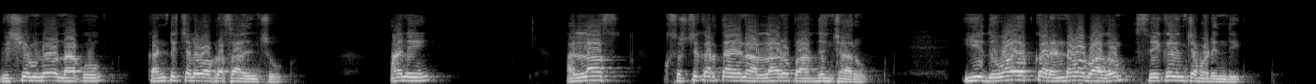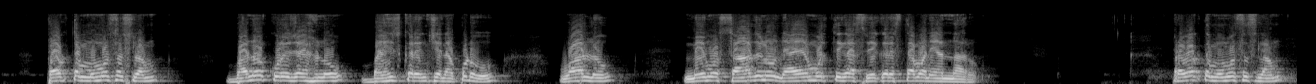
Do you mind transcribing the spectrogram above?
విషయంలో నాకు కంటి చలువ ప్రసాదించు అని అల్లాహ్ సృష్టికర్త అయిన అల్లాను ప్రార్థించారు. ఈ దువా యొక్క రెండవ భాగం స్వీకరించబడింది. ప్రవక్త ముమసస్లం అస్లం బను కురజహ్ను బహిష్కరించినప్పుడు వాళ్ళు మేము సాధును న్యాయమూర్తిగా స్వీకరిస్తామని అన్నారు. ప్రవక్త ముమసస్లం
